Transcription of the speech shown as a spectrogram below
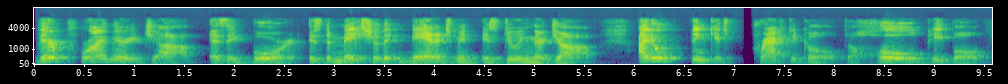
Their primary job as a board is to make sure that management is doing their job. I don't think it's practical to hold people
